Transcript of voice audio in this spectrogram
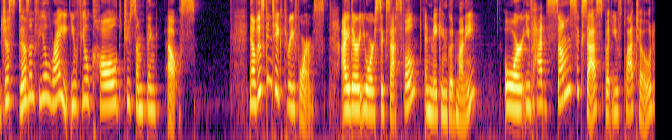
just doesn't feel right. You feel called to something else. Now, this can take three forms either you're successful and making good money, or you've had some success but you've plateaued,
